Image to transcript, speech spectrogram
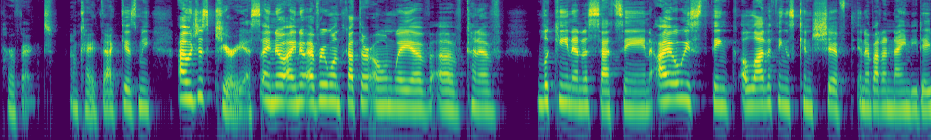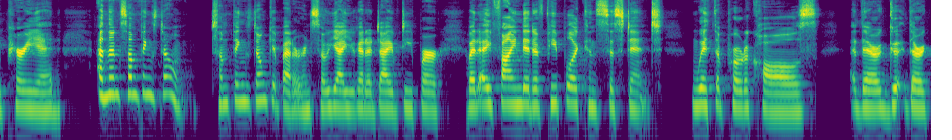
Perfect. Okay, that gives me. I was just curious. I know. I know everyone's got their own way of of kind of looking and assessing. I always think a lot of things can shift in about a 90 day period. And then some things don't. Some things don't get better. And so, yeah, you got to dive deeper. But I find that if people are consistent with the protocols, they're good. They're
